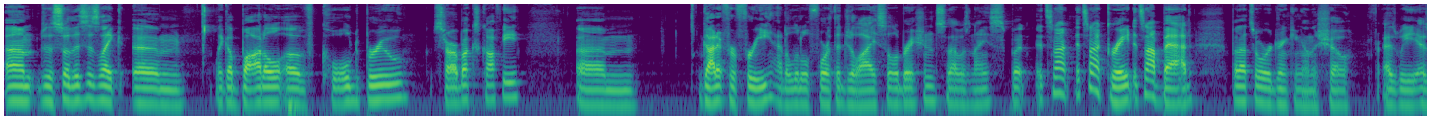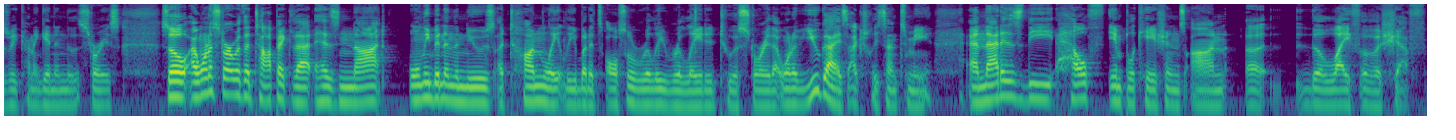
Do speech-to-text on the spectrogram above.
Um, so this is like um, like a bottle of cold brew Starbucks coffee. Um, got it for free at a little Fourth of July celebration, so that was nice. But it's not it's not great. It's not bad, but that's what we're drinking on the show as we as we kind of get into the stories. So I want to start with a topic that has not only been in the news a ton lately, but it's also really related to a story that one of you guys actually sent to me, and that is the health implications on uh, the life of a chef.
